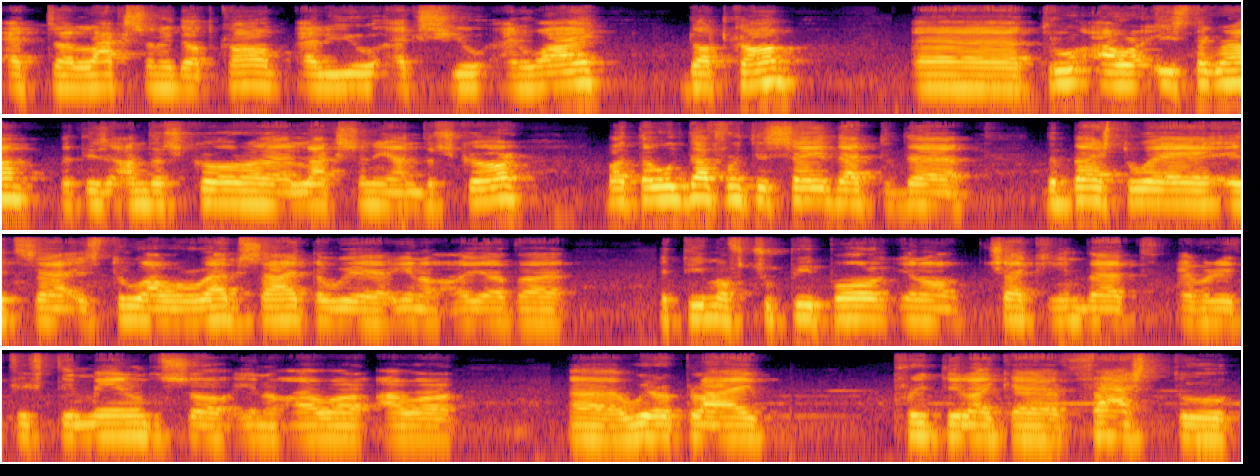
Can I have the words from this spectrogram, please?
at uh, luxuny.com, L-U-X-U-N-Y.com, uh, through our Instagram, that is underscore uh, luxuny underscore. but I would definitely say that the the best way it's uh, is through our website. We you know I have a, a team of two people you know checking that every 15 minutes. So you know our our uh, we reply pretty like uh, fast to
